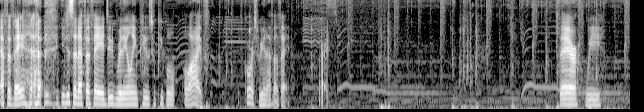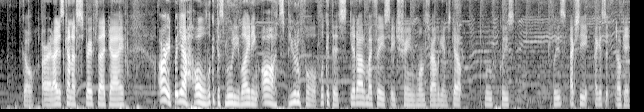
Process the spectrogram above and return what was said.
FFA? you just said FFA. Dude, we're the only two people alive. Of course, we're in FFA. Alright. There we go. Alright, I just kind of strafed that guy. Alright, but yeah. Oh, look at this moody lighting. Oh, it's beautiful. Look at this. Get out of my face, H-Train One Travel Games. Get out. Move, please. Please. Actually, I guess it... Okay.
